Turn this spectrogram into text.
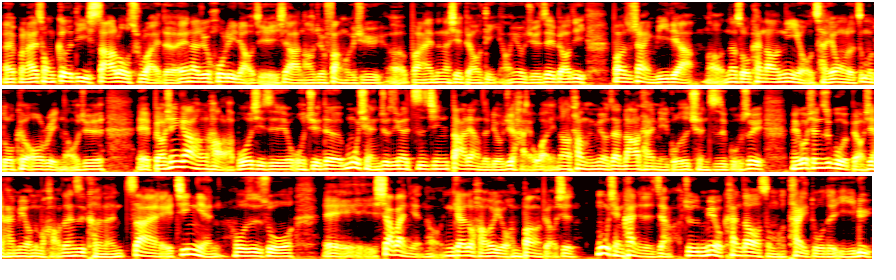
哎，本来从各地沙漏出来的，哎，那就获利了结一下，然后就放回去，呃，本来的那些标的啊，因为我觉得这些标的，包括像 Nvidia 啊，那时候看到 NIO 采用了这么多颗 Orin 呢，我觉得，哎，表现应该很好了。不过其实我觉得目前就是因为资金大量的流去海外，那他们没有在拉抬美国的全资股，所以美国全资股的表现还没有那么好。但是可能在今年，或者是说，哎。下半年哈，应该都还会有很棒的表现。目前看起来是这样，就是没有看到什么太多的疑虑。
